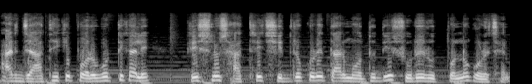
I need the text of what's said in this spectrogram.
আর যা থেকে পরবর্তীকালে কৃষ্ণ সাত্রী ছিদ্র করে তার মধ্য দিয়ে সুরের উৎপন্ন করেছেন।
